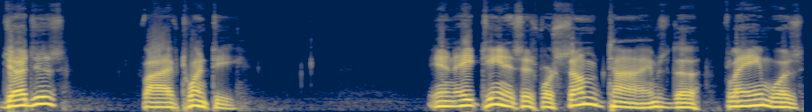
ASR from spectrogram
Judges 520. In 18, it says, For sometimes the flame was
